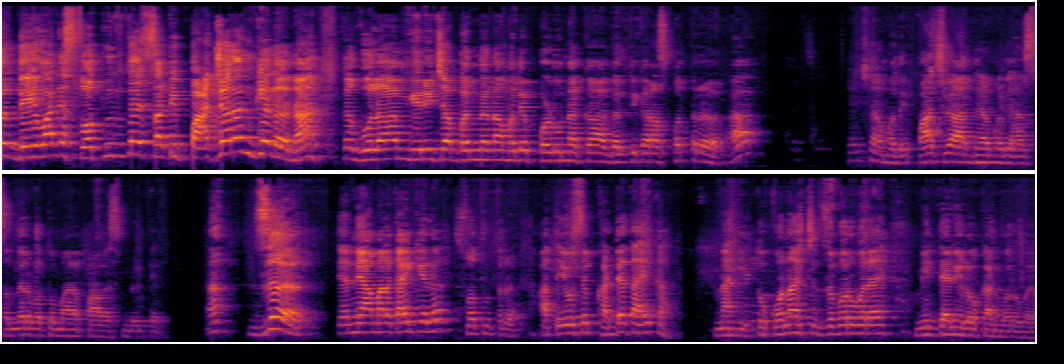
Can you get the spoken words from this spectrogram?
जर देवाने स्वतंत्रतेसाठी पाचारण केलं ना तर गुलामगिरीच्या बंधनामध्ये पडू नका. गलती करास पत्र हा? त्याच्यामध्ये पाचव्या अध्यायामध्ये हा संदर्भ तुम्हाला पाहावास मिळते. हा? जर त्यांनी आम्हाला काय केलं? स्वतंत्र. आता योसेफ खड्ड्यात आहे का? नाही. तो कोणाच्या बरोबर आहे? मिद्यानी लोकांबरोबर.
